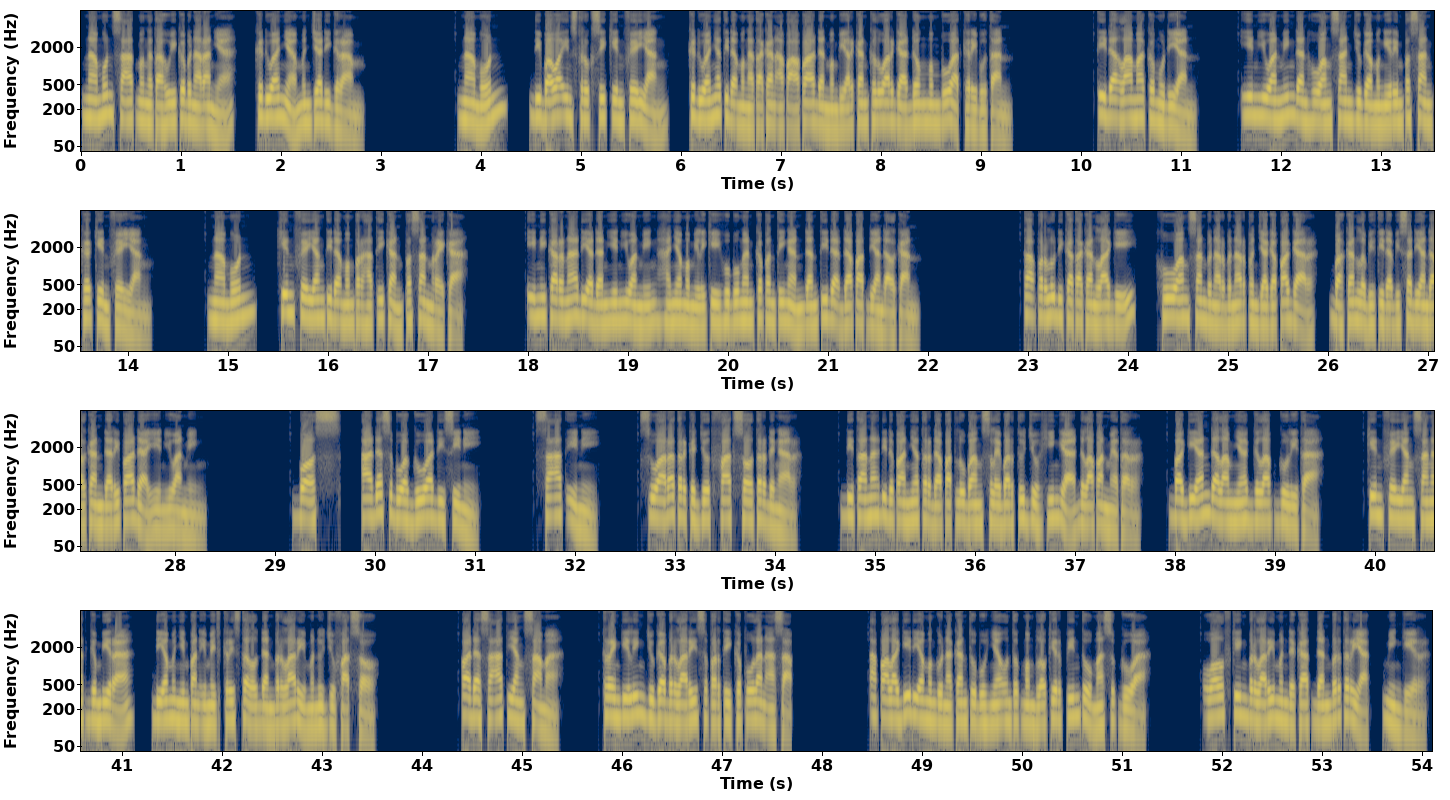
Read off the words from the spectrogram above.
Namun saat mengetahui kebenarannya, keduanya menjadi geram. Namun, di bawah instruksi Qin Fei Yang, keduanya tidak mengatakan apa-apa dan membiarkan keluarga Dong membuat keributan. Tidak lama kemudian, Yin Yuanming dan Huang San juga mengirim pesan ke Qin Fei Yang. Namun, Qin Fei Yang tidak memperhatikan pesan mereka. Ini karena dia dan Yin Yuanming hanya memiliki hubungan kepentingan dan tidak dapat diandalkan. Tak perlu dikatakan lagi, Huang San benar-benar penjaga pagar, bahkan lebih tidak bisa diandalkan daripada Yin Yuanming. Bos, ada sebuah gua di sini. Saat ini, suara terkejut Fatso terdengar. Di tanah di depannya terdapat lubang selebar 7 hingga 8 meter. Bagian dalamnya gelap gulita. Qin Fei yang sangat gembira, dia menyimpan image kristal dan berlari menuju Fatso. Pada saat yang sama, Trenggiling juga berlari seperti kepulan asap. Apalagi dia menggunakan tubuhnya untuk memblokir pintu masuk gua. Wolf King berlari mendekat dan berteriak, minggir.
